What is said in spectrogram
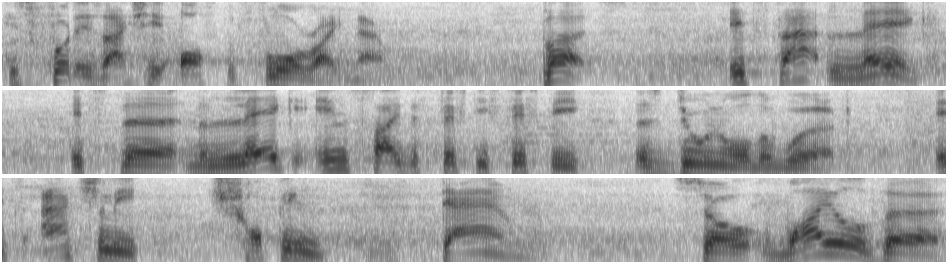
His foot is actually off the floor right now. But it's that leg. It's the, the leg inside the 50-50 that's doing all the work. It's actually chopping down. So while the,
